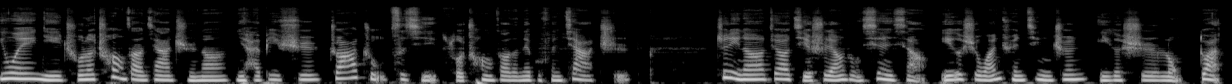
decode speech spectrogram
因为你除了创造价值呢，你还必须抓住自己所创造的那部分价值。这里呢，就要解释两种现象：一个是完全竞争，一个是垄断。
